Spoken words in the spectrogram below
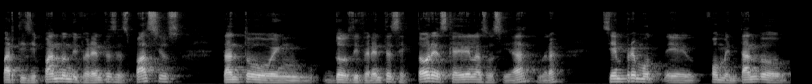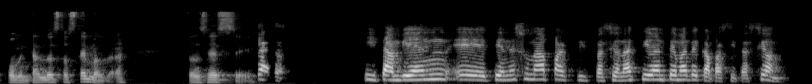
participando en diferentes espacios, tanto en los diferentes sectores que hay en la sociedad, ¿verdad? Siempre fomentando, fomentando estos temas, ¿verdad? Entonces, Claro. Y también tienes una participación activa en temas de capacitación.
